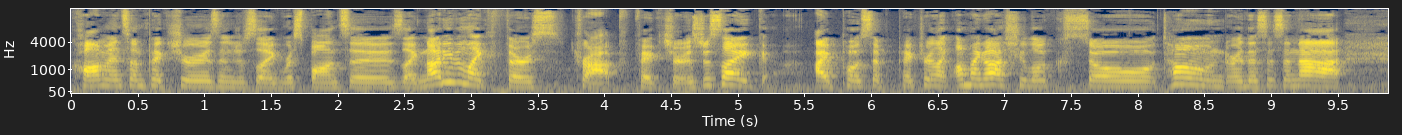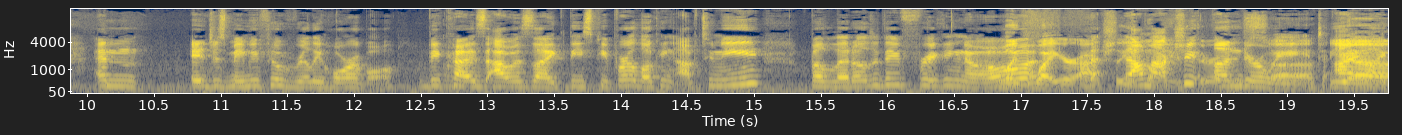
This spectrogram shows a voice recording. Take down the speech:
comments on pictures and just like responses like not even like thirst trap pictures just like i post a picture like oh my gosh you look so toned or this this and that. And it just made me feel really horrible because i was like these people are looking up to me but little did they freaking know Like, what you're actually i'm actually underweight stuff. i like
